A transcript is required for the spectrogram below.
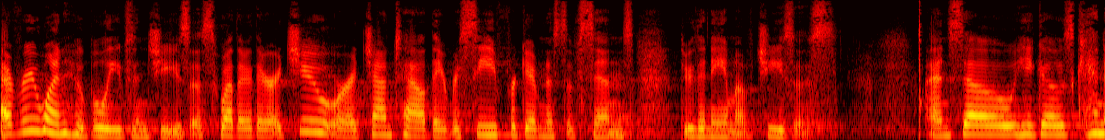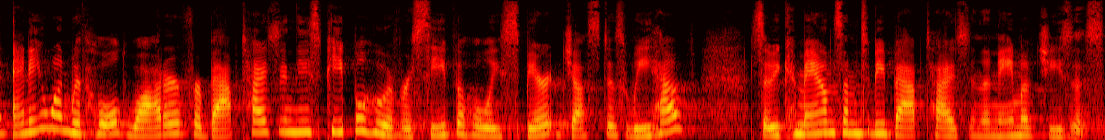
Everyone who believes in Jesus, whether they're a Jew or a Gentile, they receive forgiveness of sins through the name of Jesus. And so he goes, Can anyone withhold water for baptizing these people who have received the Holy Spirit just as we have? So he commands them to be baptized in the name of Jesus.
